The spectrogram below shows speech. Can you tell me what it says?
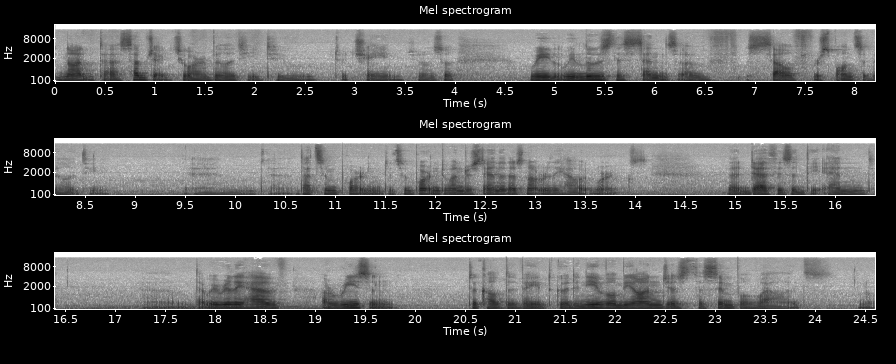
not uh, subject to our ability to to change. You know, so we we lose this sense of self responsibility, and uh, that's important. It's important to understand that that's not really how it works. That death isn't the end. Um, that we really have a reason to cultivate good and evil beyond just the simple, well, it's you know,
